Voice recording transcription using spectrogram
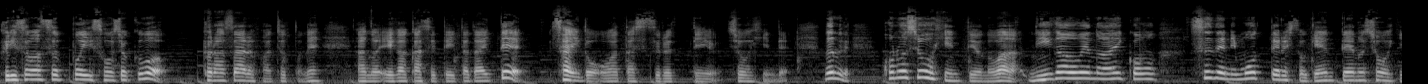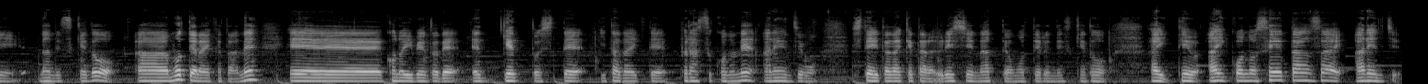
クリスマスっぽい装飾をプラスアルファちょっとね、あの、描かせていただいて、再度お渡しするっていう商品で。なので、この商品っていうのは、似顔絵のアイコンをすでに持ってる人限定の商品なんですけど、あ持ってない方はね、えー、このイベントでゲットしていただいて、プラスこのね、アレンジもしていただけたら嬉しいなって思ってるんですけど、はい、っていうアイコンの生誕祭アレンジ。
